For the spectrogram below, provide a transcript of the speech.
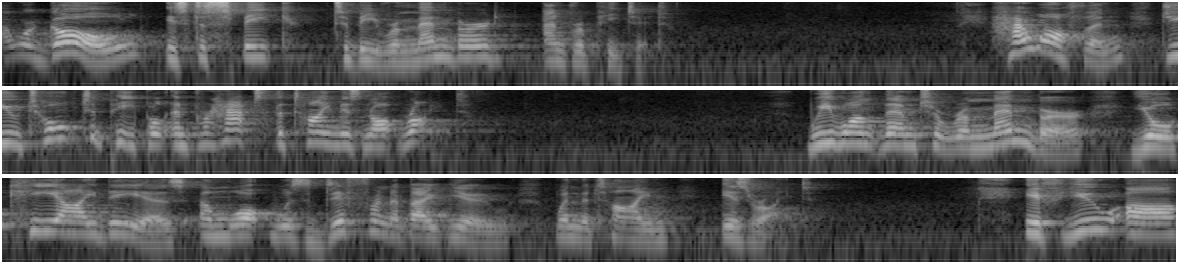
Our goal is to speak to be remembered and repeated. How often do you talk to people and perhaps the time is not right? We want them to remember your key ideas and what was different about you when the time is right. If you are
